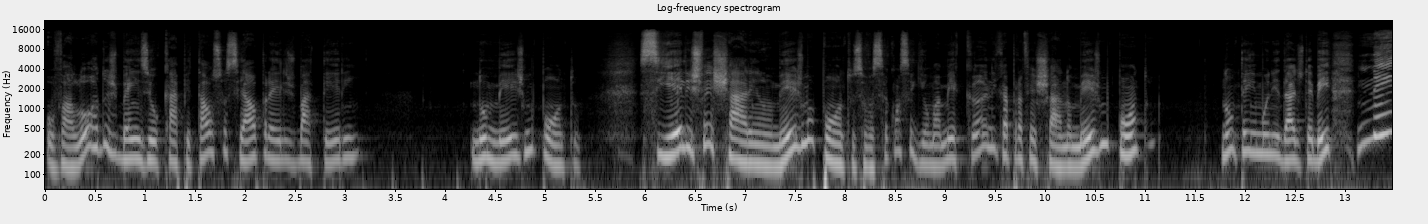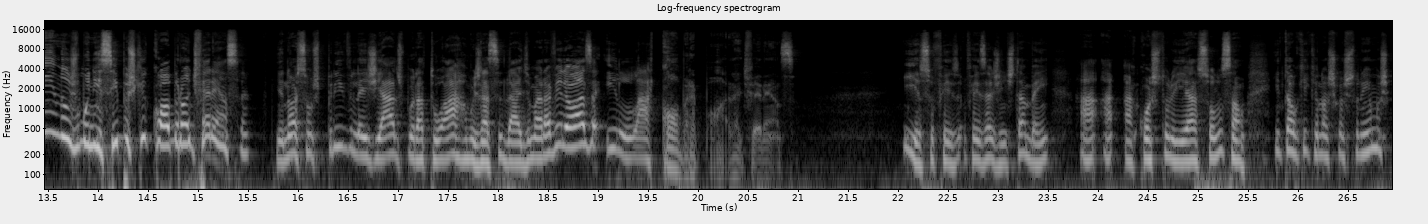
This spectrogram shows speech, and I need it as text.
o valor dos bens e o capital social para eles baterem no mesmo ponto. Se eles fecharem no mesmo ponto, se você conseguir uma mecânica para fechar no mesmo ponto, não tem imunidade TBI, nem nos municípios que cobram a diferença. E nós somos privilegiados por atuarmos na cidade maravilhosa e lá cobra porra, a diferença. E isso fez, fez a gente também a, a, a construir a solução. Então, o que, que nós construímos?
